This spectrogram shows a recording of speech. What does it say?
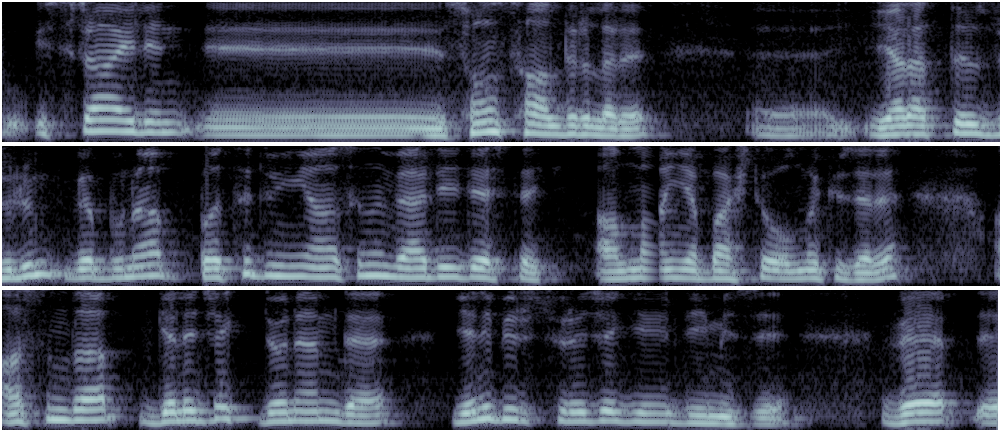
bu İsrail'in e, son saldırıları, e, yarattığı zulüm ve buna Batı dünyasının verdiği destek, Almanya başta olmak üzere aslında gelecek dönemde yeni bir sürece girdiğimizi ve e,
